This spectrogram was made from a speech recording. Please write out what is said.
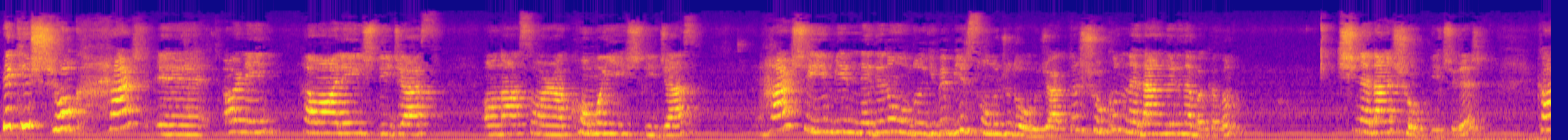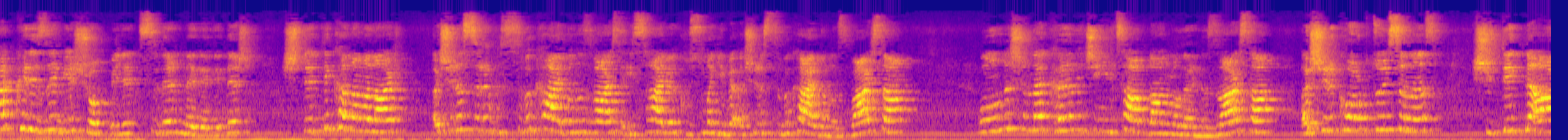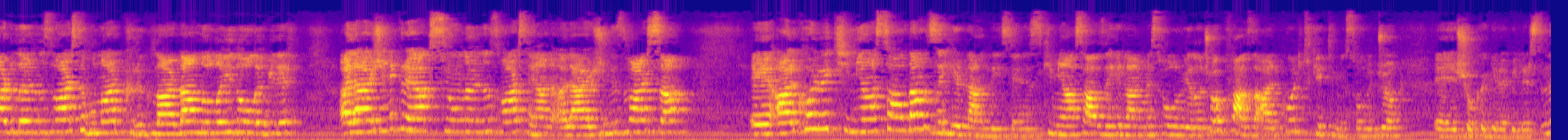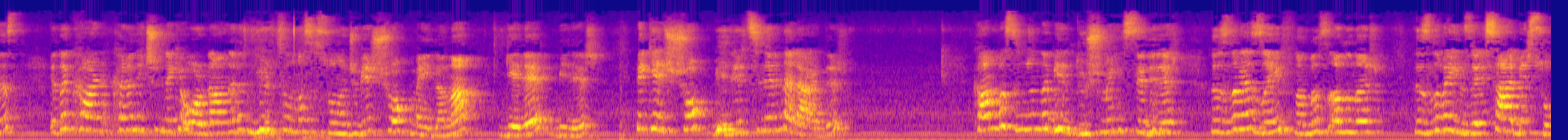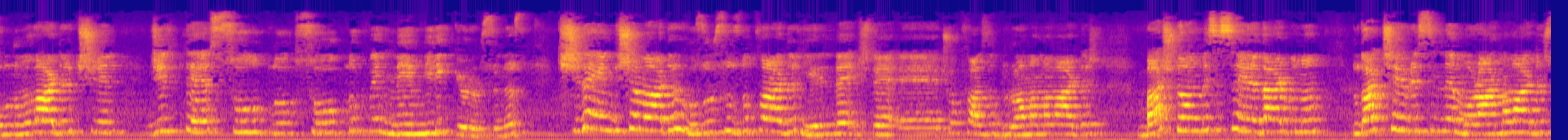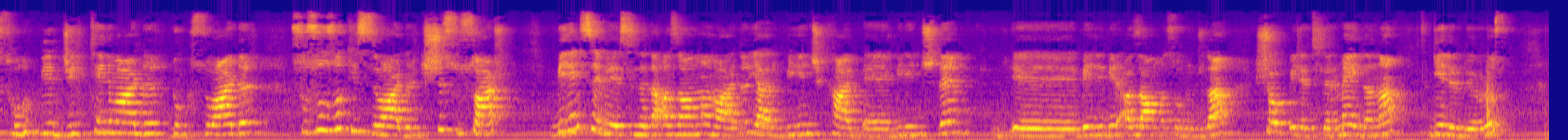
Peki şok her e, örneğin havaleyi işleyeceğiz. Ondan sonra komayı işleyeceğiz. Her şeyin bir nedeni olduğu gibi bir sonucu da olacaktır. Şokun nedenlerine bakalım. Kişi neden şok geçirir? Kalp krizi bir şok belirtisidir, nedenidir. Şiddetli kanamalar, aşırı sıvı kaybınız varsa, ishal ve kusma gibi aşırı sıvı kaybınız varsa, bunun dışında karın içi iltihaplanmalarınız varsa, aşırı korktuysanız, şiddetli ağrılarınız varsa bunlar kırıklardan dolayı da olabilir. Alerjinik reaksiyonlarınız varsa yani alerjiniz varsa, e, alkol ve kimyasaldan zehirlendiyseniz, kimyasal zehirlenmesi olur ya da çok fazla alkol tüketimi sonucu e, şoka girebilirsiniz. Ya da kar, karın içindeki organların yırtılması sonucu bir şok meydana gelebilir. Peki şok belirtileri nelerdir? Kan basıncında bir düşme hissedilir. Hızlı ve zayıf nabız alınır. Hızlı ve yüzeysel bir solunumu vardır kişinin. Ciltte solukluk, soğukluk ve nemlilik görürsünüz. Kişide endişe vardır, huzursuzluk vardır, yerinde işte e, çok fazla duramama vardır. Baş dönmesi seyreder bunu. Dudak çevresinde morarma vardır, soluk bir cilt teni vardır, dokusu vardır. Susuzluk hissi vardır, kişi susar. Bilinç seviyesinde de azalma vardır. Yani bilinç kalp, e, bilinçte e, belli bir azalma sonucu da şok belirtileri meydana gelir diyoruz.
